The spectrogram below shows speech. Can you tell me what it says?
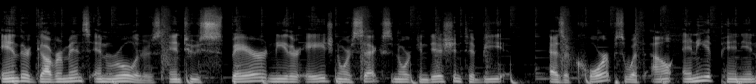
and their governments and rulers, and to spare neither age nor sex nor condition, to be as a corpse without any opinion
